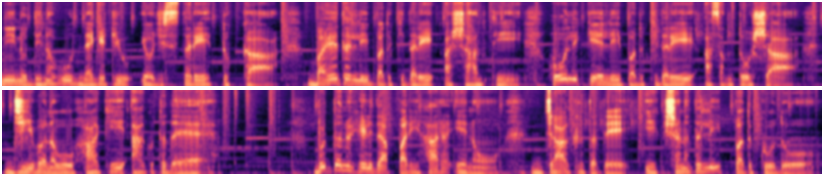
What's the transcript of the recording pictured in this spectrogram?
ನೀನು ದಿನವೂ ನೆಗೆಟಿವ್ ಯೋಚಿಸಿದರೆ ದುಃಖ. ಭಯದಲ್ಲಿ ಬದುಕಿದರೆ ಅಶಾಂತಿ. ಹೋಲಿಕೆಯಲ್ಲಿ ಬದುಕಿದರೆ ಅಸಂತೋಷ. ಜೀವನವು ಹಾಗೇ ಆಗುತ್ತದೆ. ಬುದ್ಧನು ಹೇಳಿದ ಪರಿಹಾರ ಏನು? ಜಾಗೃತತೆ ಈ ಕ್ಷಣದಲ್ಲಿ ಬದುಕುವುದು.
